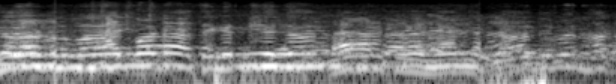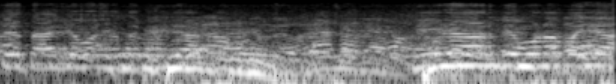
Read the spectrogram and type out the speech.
দুলাল ভাই কটা থেকে নিয়ে যান যা দিবেন হাতে তাই যাওয়ার সাথে ফিরে আর দেবো না। ফিরে আর দেবো না ভাইয়া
